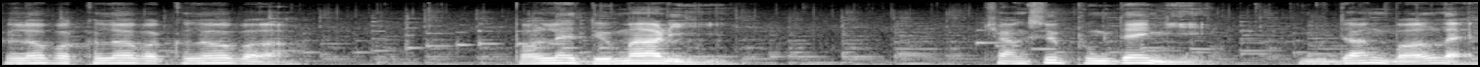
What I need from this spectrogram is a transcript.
클로버 클로버 클로버. 벌레 두 마리. 장수 붕댕이. 무당벌레.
